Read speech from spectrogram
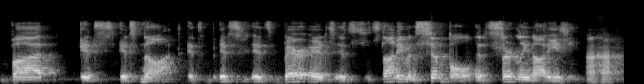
but it's it's not. It's it's it's bare. It's it's it's not even simple. It's certainly not easy. Uh-huh.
